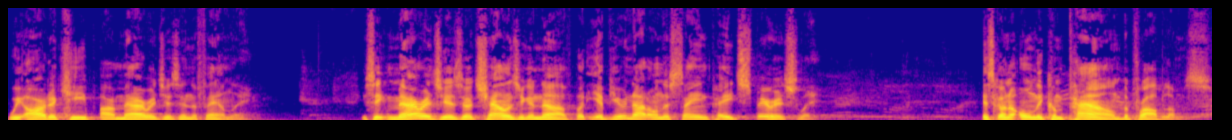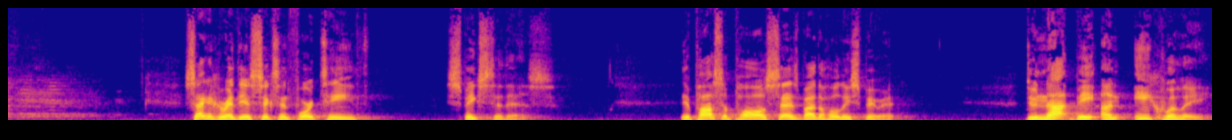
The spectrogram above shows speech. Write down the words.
we are to keep our marriages in the family. You see, marriages are uh, challenging enough, but if you're not on the same page spiritually, it's going to only compound the problems. 2 Corinthians 6 and 14 speaks to this. The Apostle Paul says by the Holy Spirit, do not be unequally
